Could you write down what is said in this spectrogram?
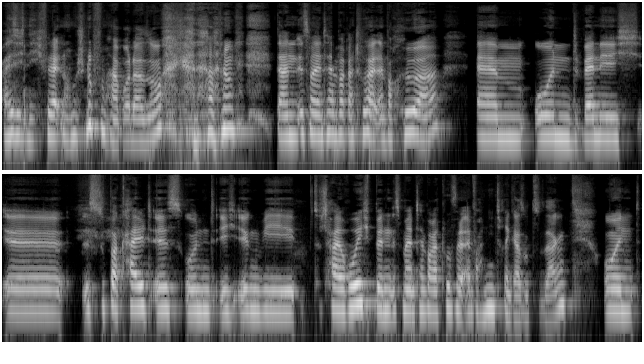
weiß ich nicht, vielleicht noch einen Schnupfen habe oder so, keine Ahnung, dann ist meine Temperatur halt einfach höher. Ähm, und wenn ich äh, es super kalt ist und ich irgendwie total ruhig bin, ist meine Temperatur vielleicht einfach niedriger sozusagen. Und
